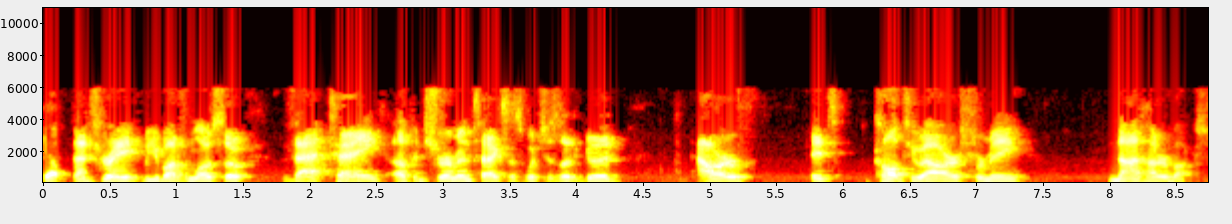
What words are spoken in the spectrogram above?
yep. That's great, but you bought it from Lowe's. So that tank up in Sherman, Texas, which is a good hour, it's called two hours for me, 900 bucks.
